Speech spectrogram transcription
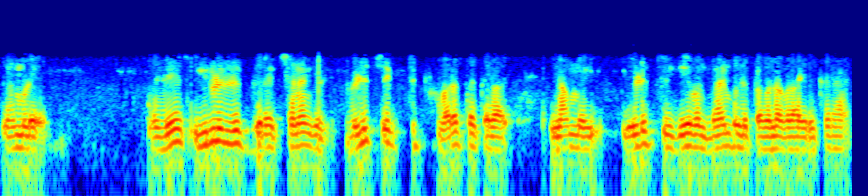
நம்முடைய இருளில் இருக்கிற க்ஷணங்கள் வெளிச்சத்துக்கு வரத்தக்கதாய் நம்மை எடுத்து தேவன் பயன்படுத்த வல்லவராய் இருக்கிறார்.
